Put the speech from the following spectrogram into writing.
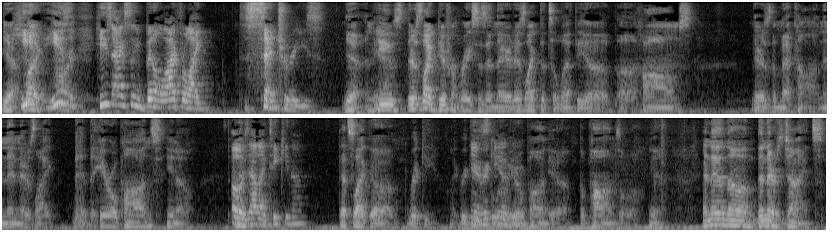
Yeah, He like he's alright. he's actually been alive for like centuries. Yeah, and he was. There's like different races in there. There's like the Telethia, uh, Homs. There's the Mechon, and then there's like the the Hero Pawns. You know, Oh, is that like Tiki though? that's like uh Riki, like Riki's Yeah, the Riki, little okay. Hero Pawn. Yeah, the pawns or yeah, and then um then there's Giants,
